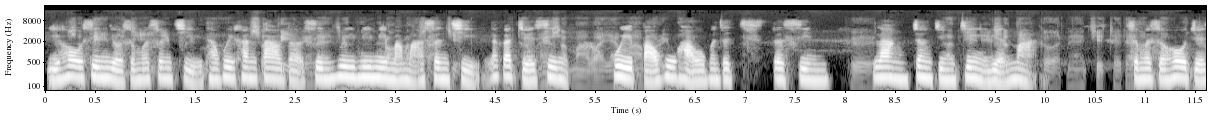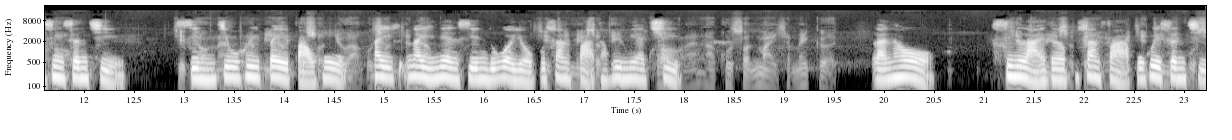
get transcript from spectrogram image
以后心有什么升起，他会看到的，心会密密麻麻升起，那个决心会保护好我们的的心。让正精进圆满，什么时候觉性升起，心就会被保护。那一那一念心如果有不善法，它会灭去。然后新来的不善法不会升起，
